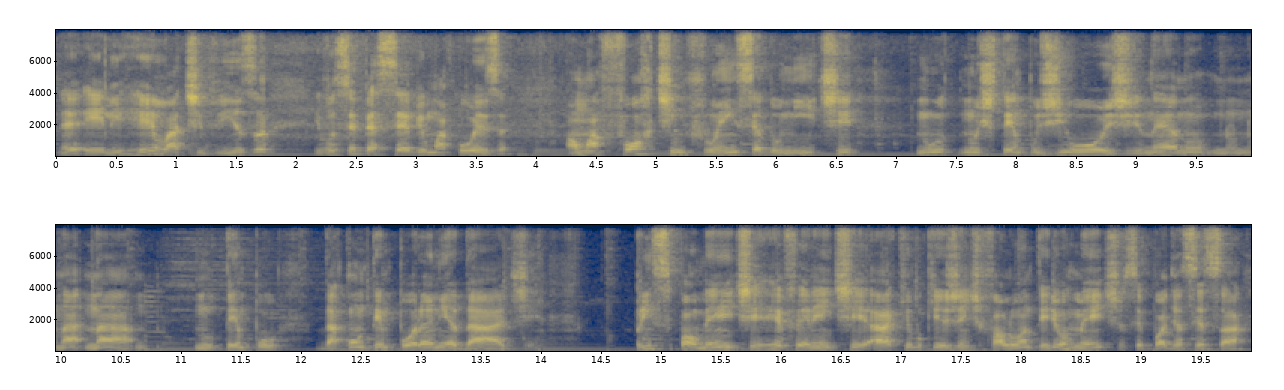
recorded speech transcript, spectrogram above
Né? Ele relativiza e você percebe uma coisa: há uma forte influência do Nietzsche no, nos tempos de hoje, né? no, no, na, na, no tempo da contemporaneidade, principalmente referente àquilo que a gente falou anteriormente. Você pode acessar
